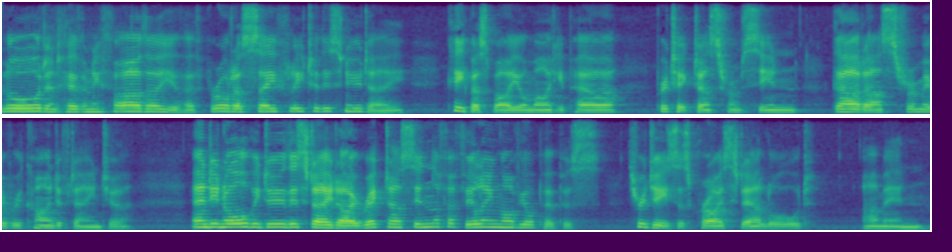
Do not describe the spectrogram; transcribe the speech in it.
Lord and Heavenly Father, you have brought us safely to this new day. Keep us by your mighty power, protect us from sin, guard us from every kind of danger. And in all we do this day, direct us in the fulfilling of your purpose. Through Jesus Christ our Lord. Amen.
